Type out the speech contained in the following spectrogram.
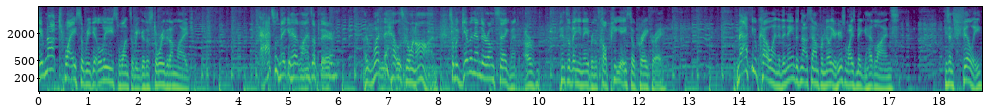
if not twice a week, at least once a week, there's a story that I'm like, that's what's making headlines up there. Like, what in the hell is going on? So we've given them their own segment, our Pennsylvania neighbors. It's called PA So Cray Cray. Matthew Cohen, the name does not sound familiar. Here's why he's making headlines. He's in Philly.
